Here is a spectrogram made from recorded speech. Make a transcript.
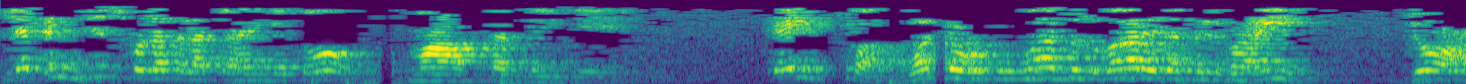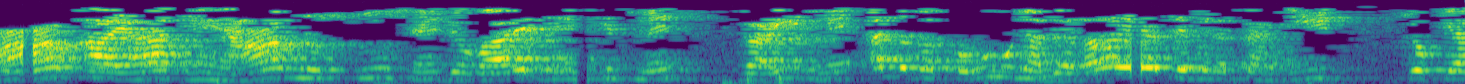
لیکن جس کو اللہ تعالیٰ چاہیں گے تو معاف کر دیں گے۔ حکومت جو عام آیات ہیں، عام نصوص ہیں، جو وارد ہیں کس میں بعید میں، البقرون من تحریر جو کیا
